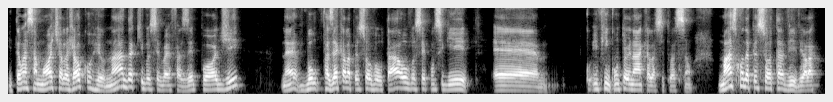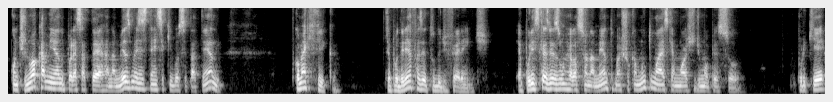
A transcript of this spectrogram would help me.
Então essa morte ela já ocorreu. Nada que você vai fazer pode, né, fazer aquela pessoa voltar ou você conseguir, é, enfim, contornar aquela situação. Mas quando a pessoa está viva, e ela continua caminhando por essa terra na mesma existência que você está tendo, como é que fica? Você poderia fazer tudo diferente. É por isso que às vezes um relacionamento machuca muito mais que a morte de uma pessoa. Porque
